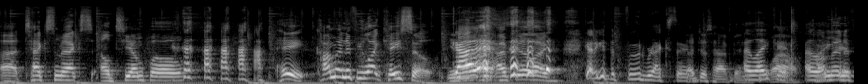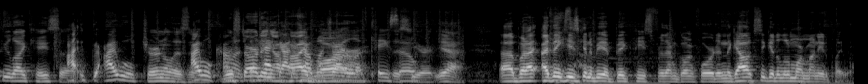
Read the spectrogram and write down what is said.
Uh, Tex-Mex, El Tiempo. hey, comment if you like queso. You Got know, it. I, I feel like Got to get the food Rex in. that just happened. I like wow. it. I like comment it. if you like queso. I, I will. Journalism. I will comment. We're starting a high of how much bar I love queso. this year. Yeah. Uh, but I, I think he's going to be a big piece for them going forward, and the Galaxy get a little more money to play with.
